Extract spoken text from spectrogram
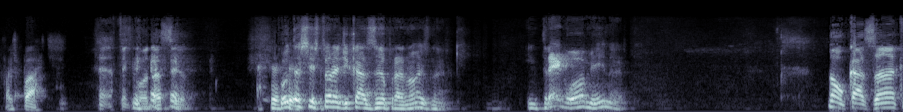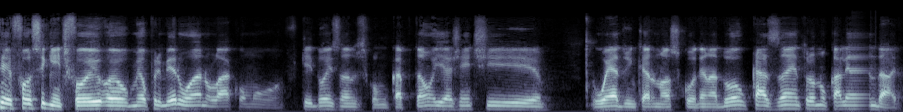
faz parte. É, tem que rodar cedo. Conta essa história de Kazan para nós, Narc. Entrega o homem aí, Narc. Não, o Kazan que foi o seguinte, foi o meu primeiro ano lá como fiquei dois anos como capitão e a gente, o Edwin que era o nosso coordenador, o Kazan entrou no calendário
